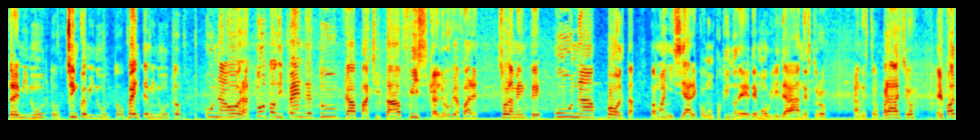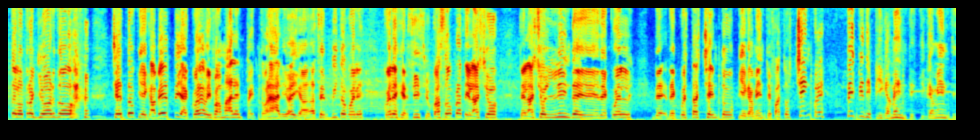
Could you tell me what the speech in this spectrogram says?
3 minutos, 5 minutos, 20 minutos, una hora, todo depende de tu capacidad física. Yo lo voy a hacer solamente una volta. Vamos a iniciar con un poquito de, de movilidad a, nuestro, a nuestros brazos. He fatto l'altro giorno 100 piegamenti e ancora mi fa male il pettorale, oiga, ha servito quel, quell'esercizio. Qua sopra te lascio, te lascio il link di quel, de, de questa 100 piegamenti. Ho fatto 5 tipi di piegamenti, piegamenti,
